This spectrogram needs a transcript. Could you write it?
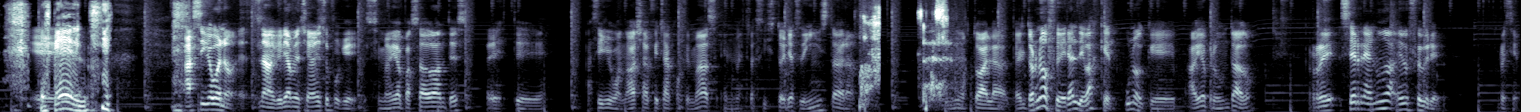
Es Eh, heavy. Así que bueno, nada, quería mencionar eso porque se me había pasado antes. Este, así que cuando haya fechas confirmadas en nuestras historias de Instagram, tenemos toda la. El torneo federal de básquet, uno que había preguntado, re- se reanuda en febrero, recién,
